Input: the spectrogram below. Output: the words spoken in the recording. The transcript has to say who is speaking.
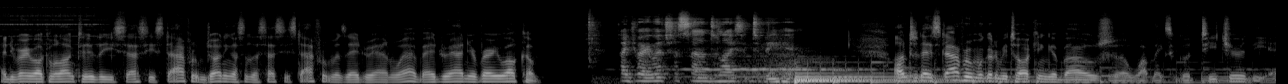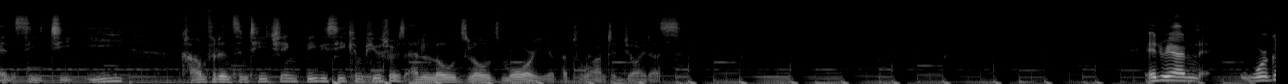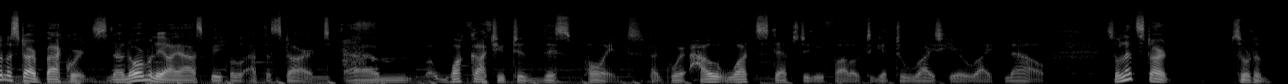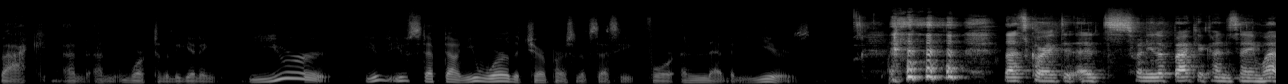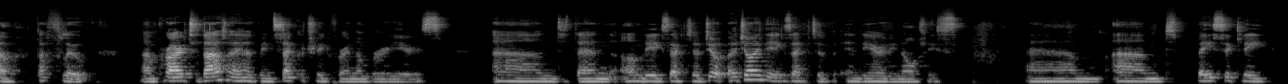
Speaker 1: And you're very welcome along to the CESI staff room. Joining us in the CESI staff room is Adrienne Webb. Adrienne, you're very welcome.
Speaker 2: Thank you very much, Hassan. Delighted to be here.
Speaker 1: On today's staff room, we're going to be talking about uh, what makes a good teacher, the NCTE, confidence in teaching, BBC computers, and loads, loads more. You're going to want to join us. Adrienne, we're going to start backwards. Now, normally I ask people at the start, um, what got you to this point? Like, where, how, what steps did you follow to get to right here, right now? So let's start sort of back and and work to the beginning. You're you've you've stepped down. You were the chairperson of CESI for eleven years.
Speaker 2: That's correct. It's when you look back, you're kind of saying, "Wow, that flew." And prior to that, I had been secretary for a number of years. And then on the executive, I joined the executive in the early noughties. Um, and basically,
